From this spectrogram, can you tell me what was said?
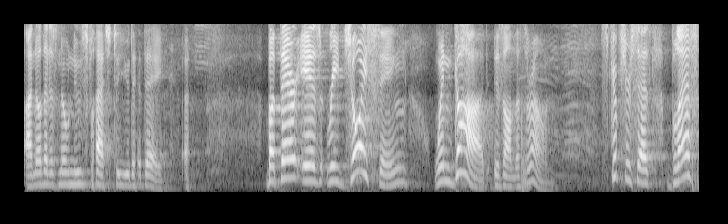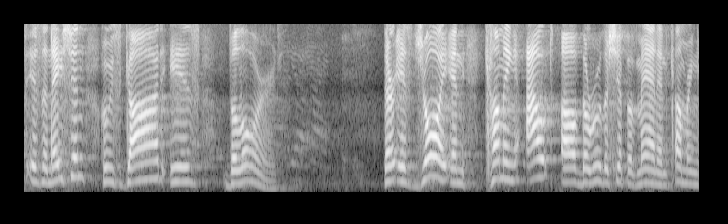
I know that is no newsflash to you today. but there is rejoicing when God is on the throne. Scripture says, blessed is the nation whose God is the Lord. There is joy in coming out of the rulership of man and coming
